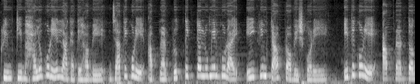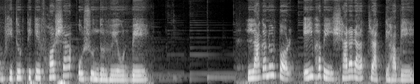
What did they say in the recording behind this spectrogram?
ক্রিমটি ভালো করে লাগাতে হবে যাতে করে আপনার প্রত্যেকটা লুমের গোড়ায় এই ক্রিমটা প্রবেশ করে। এতে করে আপনার ত্বক ভিতর থেকে ফর্সা ও সুন্দর হয়ে উঠবে। লাগানোর পর এইভাবেই সারা রাত রাখতে হবে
